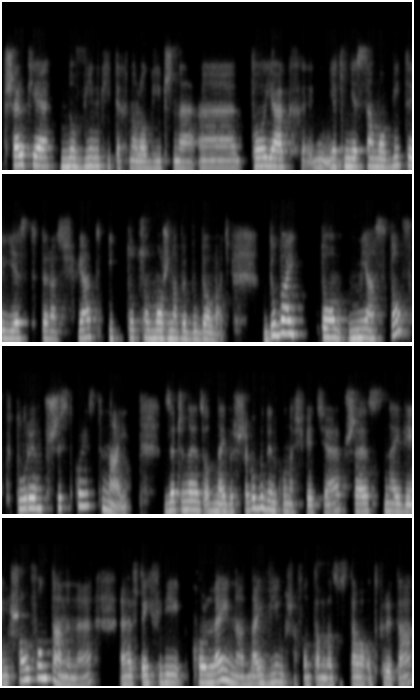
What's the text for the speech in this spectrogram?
wszelkie nowinki technologiczne, e, to jak, jaki niesamowity jest teraz świat i to, co można wybudować. Dubaj to miasto, w którym wszystko jest naj. Zaczynając od najwyższego budynku na świecie, przez największą fontannę. E, w tej chwili kolejna, największa fontanna została odkryta.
